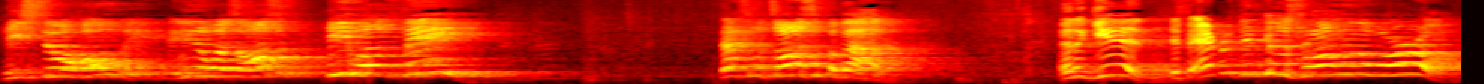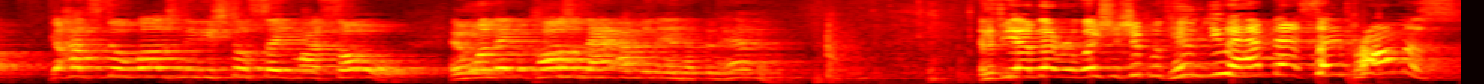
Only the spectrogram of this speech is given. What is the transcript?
He's still holy. And you know what's awesome? He loves me. That's what's awesome about it. And again, if everything goes wrong in the world, God still loves me and He still saved my soul. And one day, because of that, I'm going to end up in heaven. And if you have that relationship with Him, you have that same promise.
